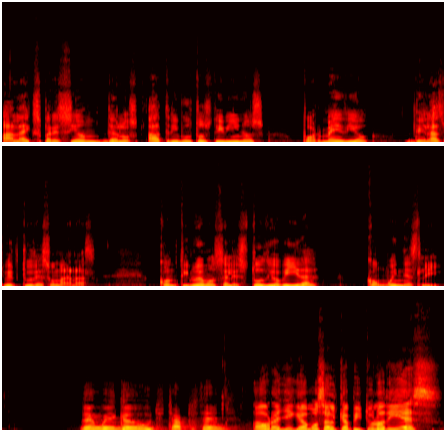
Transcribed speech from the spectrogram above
a la expresión de los atributos divinos por medio de las virtudes humanas. Continuemos el estudio vida con Winnesley. Ahora llegamos al capítulo 10,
